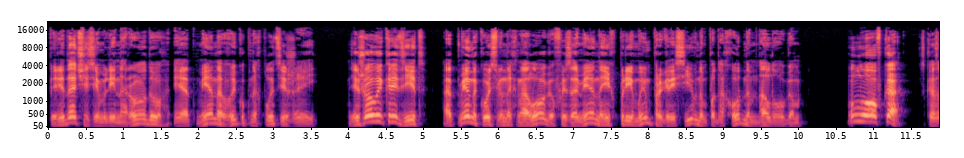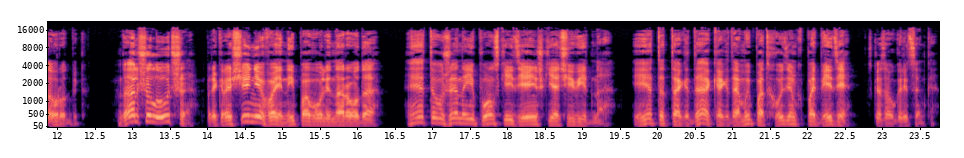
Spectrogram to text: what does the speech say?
Передача земли народу и отмена выкупных платежей. Дешевый кредит, отмена косвенных налогов и замена их прямым прогрессивным подоходным налогом. «Ловко», — сказал Ротбек. Дальше лучше. Прекращение войны по воле народа. Это уже на японские денежки очевидно. И это тогда, когда мы подходим к победе, сказал Гориценко.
